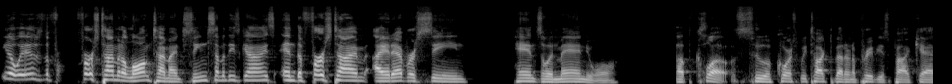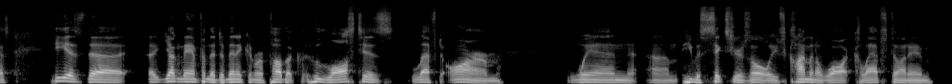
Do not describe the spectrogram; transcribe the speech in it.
you know, it was the f- first time in a long time I'd seen some of these guys, and the first time I had ever seen Hansel Enmanuel up close, who, of course, we talked about on a previous podcast. He is the young man from the Dominican Republic who lost his left arm when um, he was six years old. He was climbing a wall, collapsed on him,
